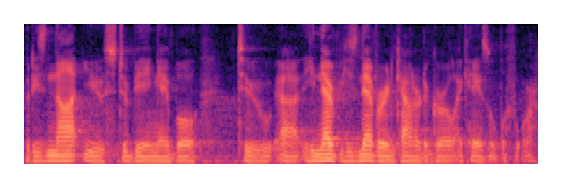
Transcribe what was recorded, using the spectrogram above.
but he's not used to being able to, uh, he never, he's never encountered a girl like Hazel before.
